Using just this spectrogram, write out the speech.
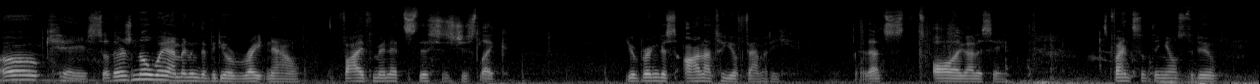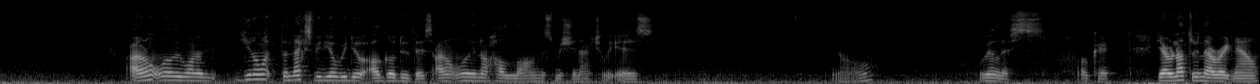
Okay, so there's no way I'm ending the video right now. Five minutes, this is just like... You bring this honor to your family. That's, all I gotta say. Let's find something else to do. I don't really want to... You know what? The next video we do, I'll go do this. I don't really know how long this mission actually is. No. Willis. Okay. Yeah, we're not doing that right now.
